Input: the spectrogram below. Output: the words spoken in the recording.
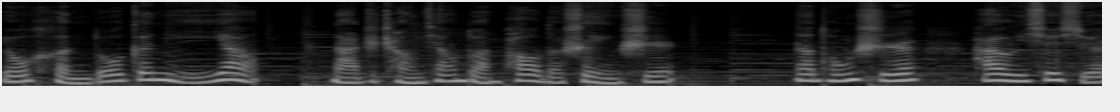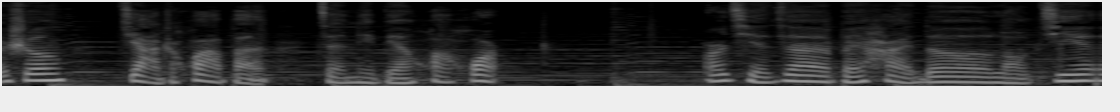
有很多跟你一样。拿着长枪短炮的摄影师，那同时还有一些学生架着画板在那边画画，而且在北海的老街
